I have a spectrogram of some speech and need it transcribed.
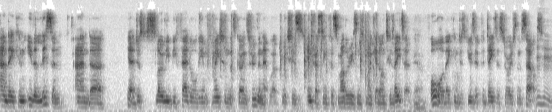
And they can either listen and, uh, yeah, just slowly be fed all the information that's going through the network, which is interesting for some other reasons we might get onto later. Yeah. Or they can just use it for data storage themselves. hmm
